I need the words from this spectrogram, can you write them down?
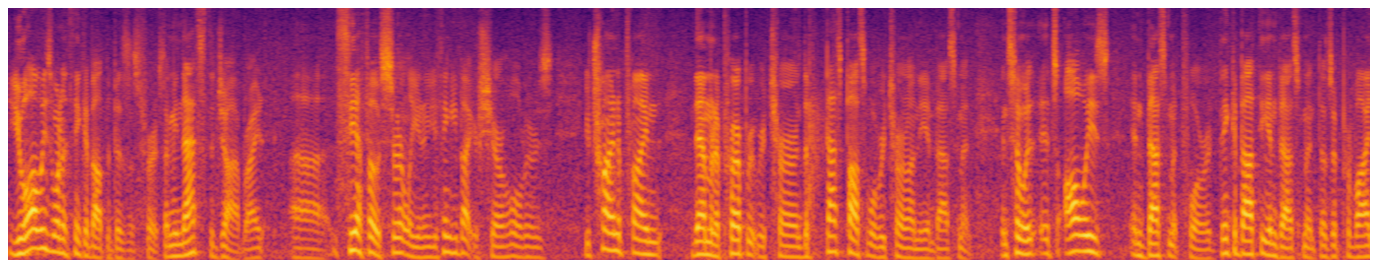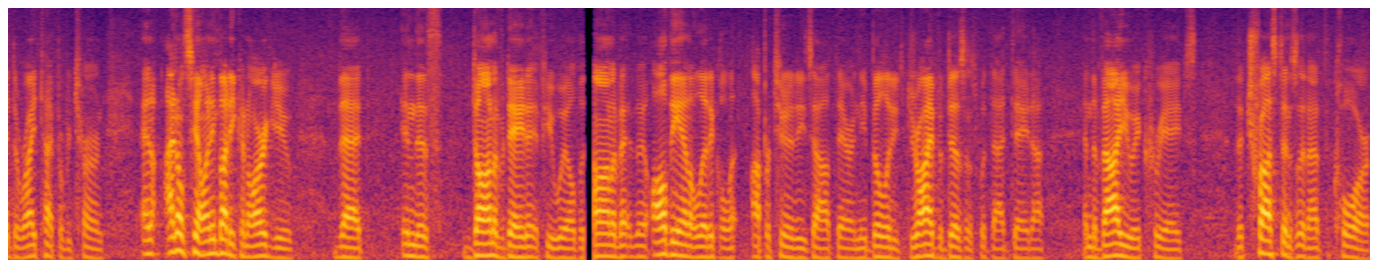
you always want to think about the business first. I mean, that's the job, right? Uh, CFO, certainly, you know, you're thinking about your shareholders, you're trying to find them an appropriate return, the best possible return on the investment. And so it, it's always investment forward. Think about the investment. Does it provide the right type of return? And I don't see how anybody can argue that in this dawn of data, if you will, the dawn of it, all the analytical opportunities out there and the ability to drive a business with that data and the value it creates, the trust is at the core,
